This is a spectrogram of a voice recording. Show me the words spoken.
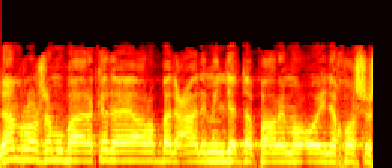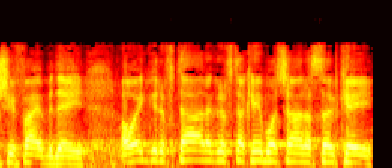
لەم ڕۆژە مبارەکەدا یا رب العالمین لێت دەپاڕێمەوە ئەوەی نەخۆشە شیفای بدەی ئەوەی گرفتارە گرفتەکەی بۆ چارەسەر کەی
